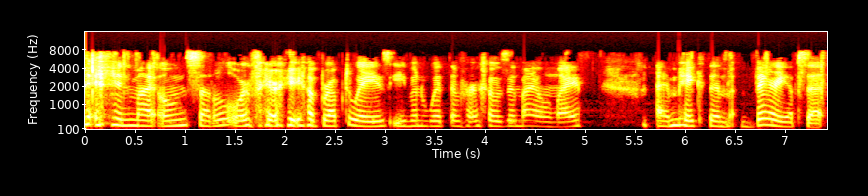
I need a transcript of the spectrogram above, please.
in my own subtle or very abrupt ways, even with the Virgos in my own life, I make them very upset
